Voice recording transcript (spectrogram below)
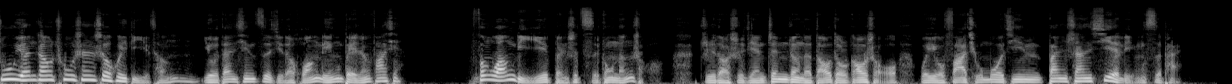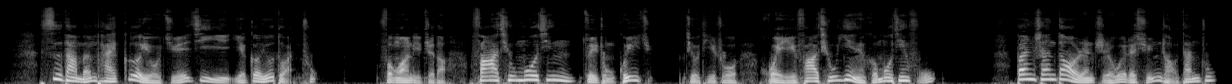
朱元璋出身社会底层，又担心自己的皇陵被人发现。封王李本是此中能手，知道世间真正的倒斗高手唯有发丘、摸金、搬山、卸岭四派。四大门派各有绝技，也各有短处。封王李知道发丘摸金最重规矩，就提出毁发丘印和摸金符。搬山道人只为了寻找丹珠，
